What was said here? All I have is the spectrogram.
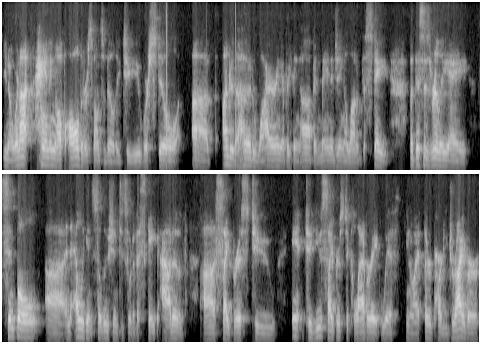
you know we're not handing off all the responsibility to you. We're still uh, under the hood wiring everything up and managing a lot of the state. But this is really a simple uh, and elegant solution to sort of escape out of uh, Cypress to eh, to use Cypress to collaborate with you know a third party driver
